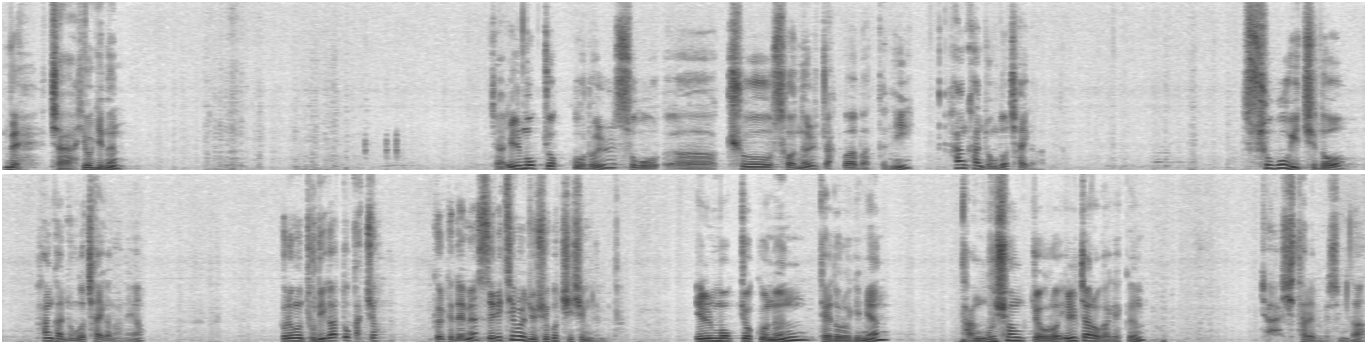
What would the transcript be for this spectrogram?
네, 자, 여기는 자, 일목적구를 수고, 어, Q선을 쫙 봐봤더니 한 칸 정도 차이가 납니다. 수구 위치도 한 칸 정도 차이가 나네요. 그러면 둘이가 똑같죠? 그렇게 되면 3팁을 주시고 치시면 됩니다. 일목적구는 되도록이면 당구형적으로 일자로 가게끔 자, 시타를 해보겠습니다.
